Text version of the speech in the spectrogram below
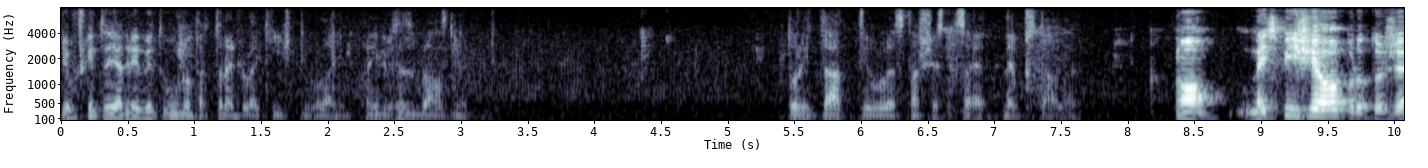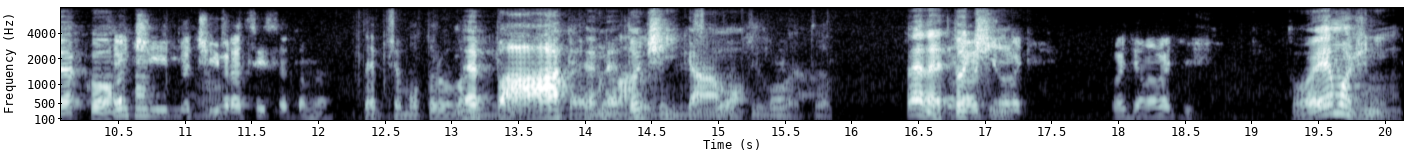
Jo, počkej, to je jak kdyby tu, no tak to nedoletíš, ty vole, ani- ani kdyby se zbláznil. To lítá, ty vole, na 600 neustále. No, nejspíš jo, protože jako... Točí, točí, vrací se to, ne? To je přemotorovaný. Nebák, to je ten jako netočí, kámo. Ty vole, to. To netočí. Letěl neletíš. To je možný.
